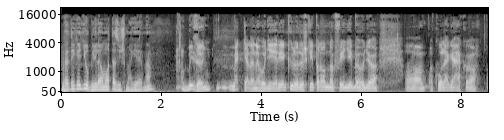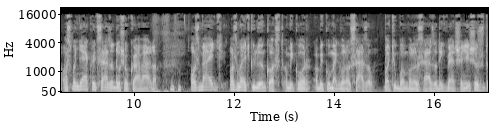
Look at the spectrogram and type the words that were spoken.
Pedig egy jubileumot ez is megér, nem? Bizony, meg kellene, hogy érjen, különösképpen annak fényében, hogy a, a, a kollégák a, azt mondják, hogy századosokká válnak. Az már egy, az már egy külön kaszt, amikor, amikor megvan a százon. Batyuban van a századik verseny, és azt,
